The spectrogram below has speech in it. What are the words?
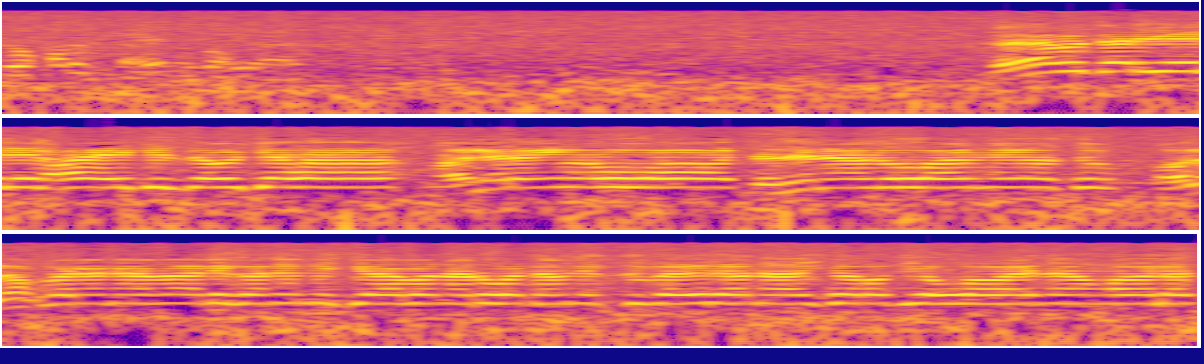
لو خرجت عينك فهي باب ترجيل الحائض زوجها قال رحمه الله حدثنا عبد الله بن يوسف قال أخبرنا مالك ابن شهاب عن عروة بن الزبير عن عائشة رضي الله عنها قالت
